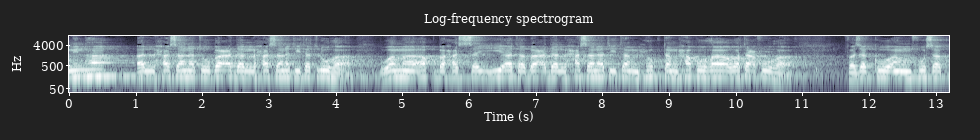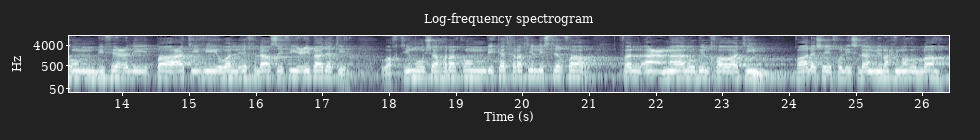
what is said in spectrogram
منها الحسنة بعد الحسنة تتلوها. وما اقبح السيئه بعد الحسنه تمحق تمحقها وتعفوها فزكوا انفسكم بفعل طاعته والاخلاص في عبادته واختموا شهركم بكثره الاستغفار فالاعمال بالخواتيم قال شيخ الاسلام رحمه الله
